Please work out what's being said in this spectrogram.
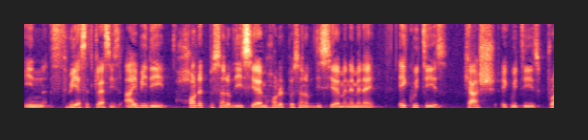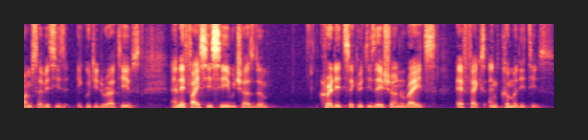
in three asset classes. IBD, 100% of DCM, 100% of DCM and M&A. Equities, cash equities, prime services, equity derivatives. And FICC, which has the credit securitization rates, FX, and commodities.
